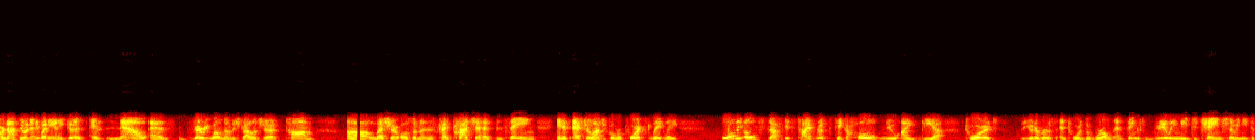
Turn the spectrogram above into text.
are not doing anybody any good. And now, as very well known astrologer Tom uh, Lescher, also known as Kaypacha, has been saying in his astrological reports lately, all the old stuff, it's time for us to take a whole new idea toward the universe and toward the world, and things really need to change. So we need to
